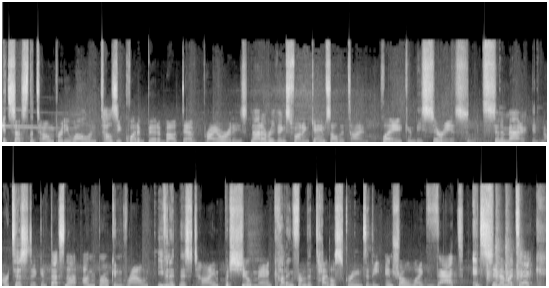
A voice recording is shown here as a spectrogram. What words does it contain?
It sets the tone pretty well and tells you quite a bit about dev priorities. Not everything's fun in games all the time. Play can be serious, and cinematic, and artistic, and that's not unbroken ground, even at this time. But shoot, man, cutting from the title screen to the intro like that, it's cinematic!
